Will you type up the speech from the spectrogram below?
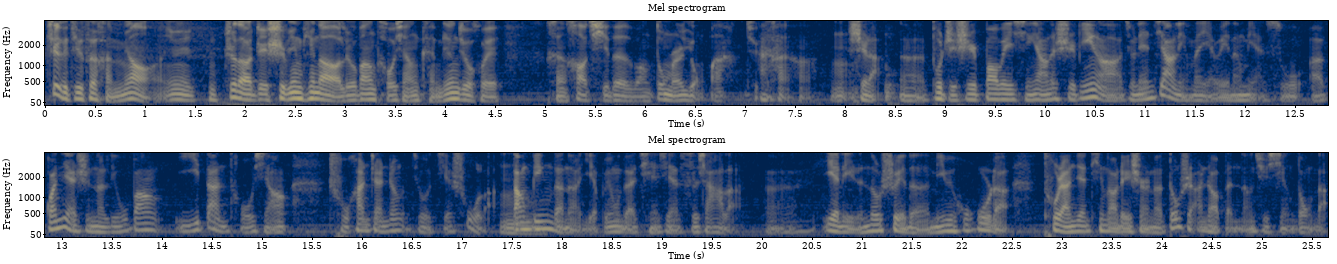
这个计策很妙啊，因为知道这士兵听到刘邦投降，肯定就会很好奇的往东门涌嘛，去看哈。嗯，是的，呃，不只是包围荥阳的士兵啊，就连将领们也未能免俗。呃，关键是呢，刘邦一旦投降，楚汉战争就结束了，当兵的呢也不用在前线厮杀了。呃。夜里人都睡得迷迷糊糊的，突然间听到这事儿呢，都是按照本能去行动的。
